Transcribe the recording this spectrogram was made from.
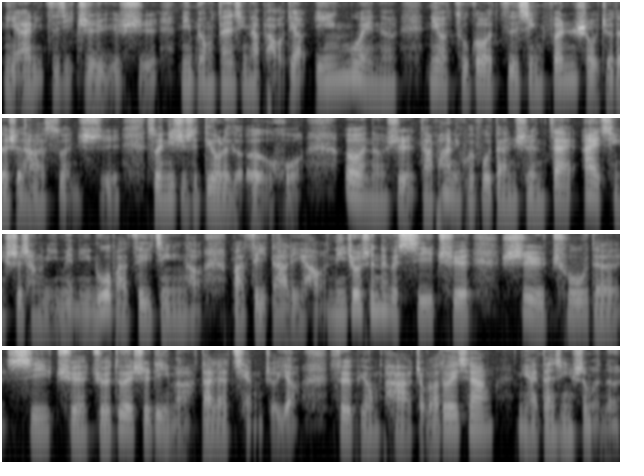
你爱你自己之余时，你不用担心他跑掉，因为呢，你有足够的自信，分手绝对是他的损失，所以你只是丢了一个恶货。二呢是，哪怕你恢复单身，在爱情市场里面，你如果把自己经营好，把自己打理好，你就是那个稀缺释出的稀缺，绝对是立马大家抢着。所以不用怕找不到对象，你还担心什么呢？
